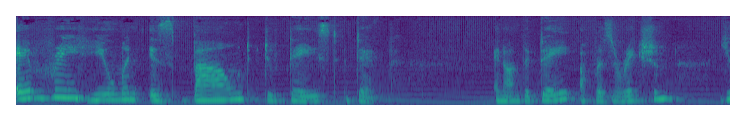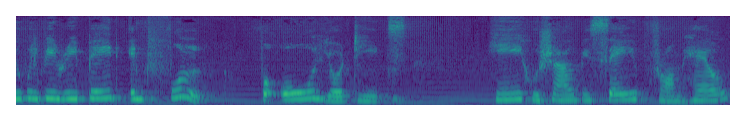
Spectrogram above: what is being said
Every human is bound to taste death. And on the day of resurrection, you will be repaid in full for all your deeds. He who shall be saved from hell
